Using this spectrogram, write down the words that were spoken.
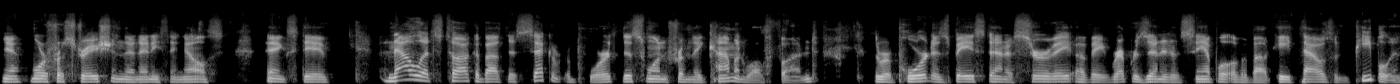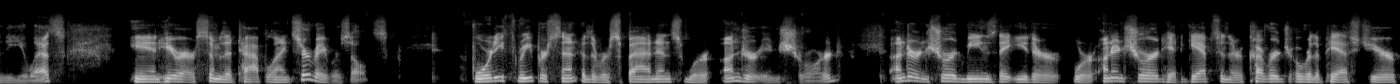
Yeah more frustration than anything else. Thanks dave now let's talk about the second report, this one from the Commonwealth Fund. The report is based on a survey of a representative sample of about 8,000 people in the US and here are some of the top line survey results 43% of the respondents were underinsured. Underinsured means they either were uninsured, had gaps in their coverage over the past year,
